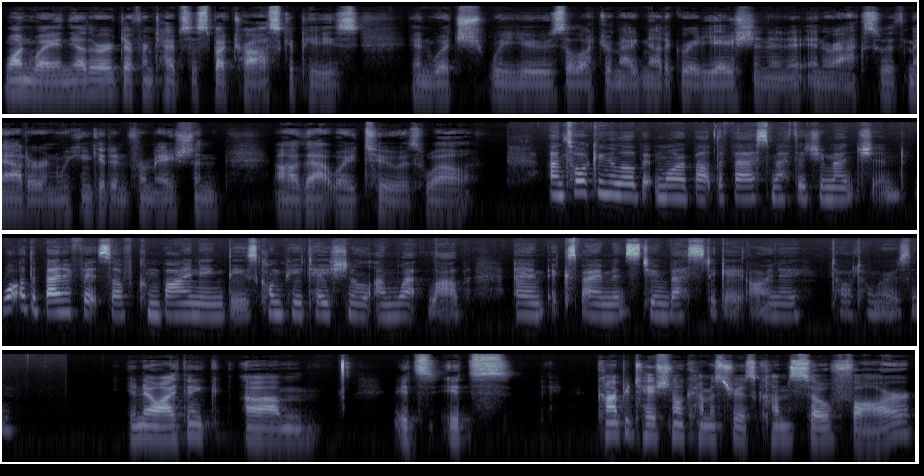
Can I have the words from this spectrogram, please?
one way, and the other are different types of spectroscopies in which we use electromagnetic radiation and it interacts with matter, and we can get information uh, that way too as well. And talking a little bit more about the first method you mentioned, what are the benefits of combining these computational and wet lab um, experiments to investigate RNA tautomerism? You know, I think um, it's it's computational chemistry has come so far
